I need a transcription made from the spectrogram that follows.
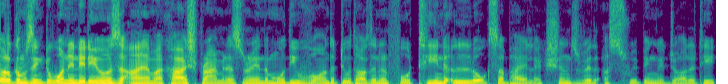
welcome to Oneindia News. I am Akash. Prime Minister Narendra Modi won the 2014 Lok Sabha elections with a sweeping majority,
